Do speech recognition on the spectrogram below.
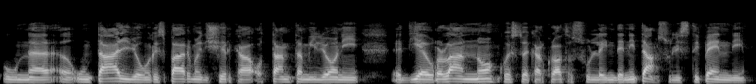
un, un, taglio, un risparmio di circa 80 milioni eh, di euro l'anno, questo è calcolato sulle indennità, sugli stipendi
